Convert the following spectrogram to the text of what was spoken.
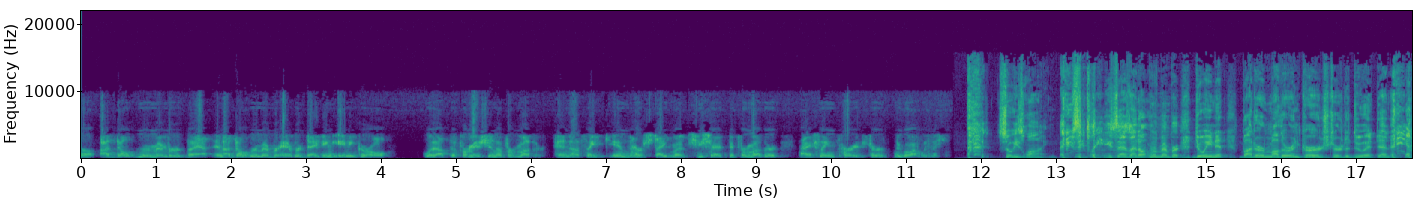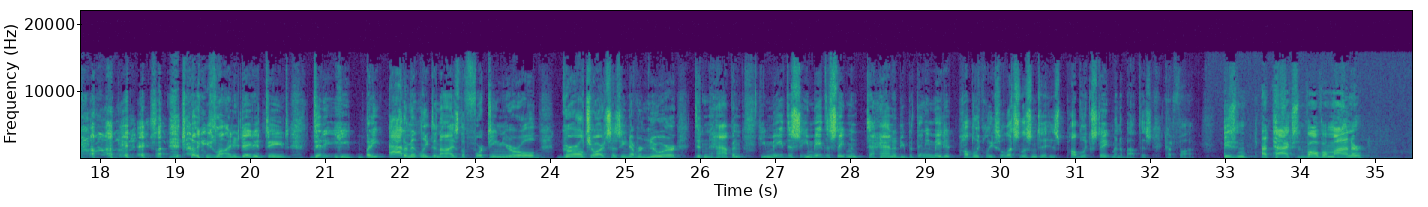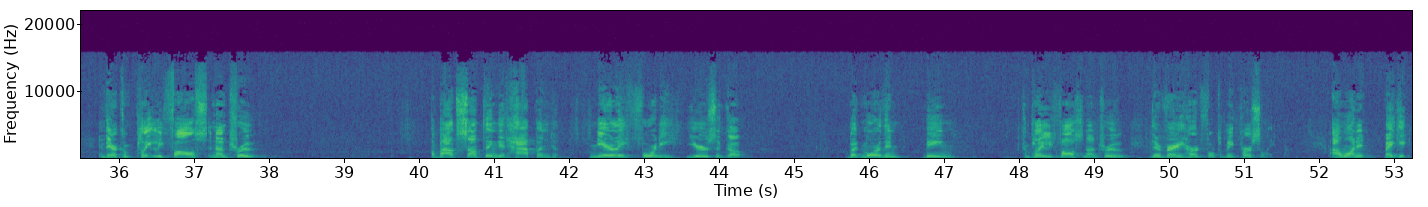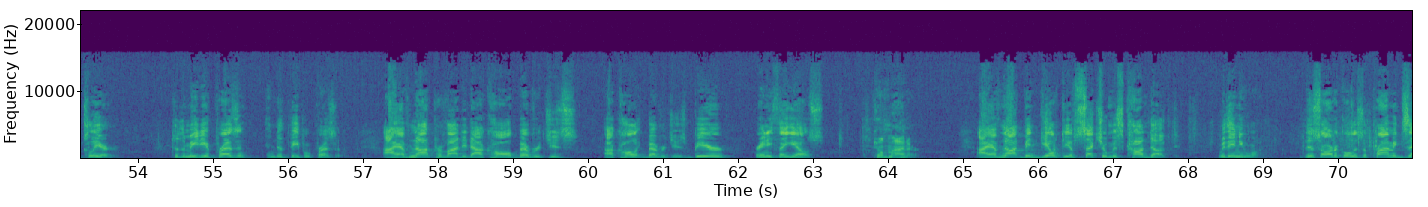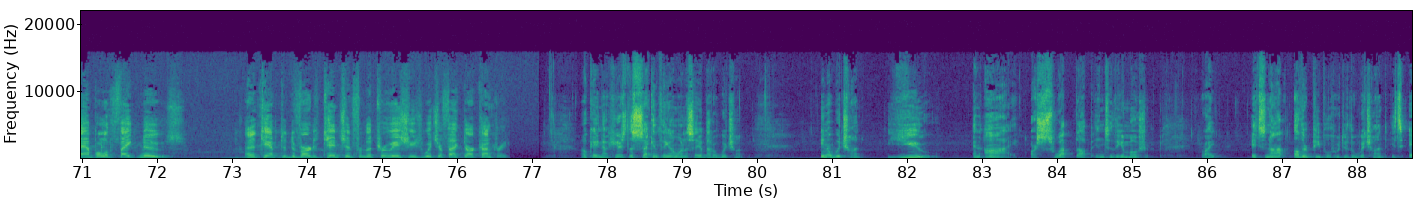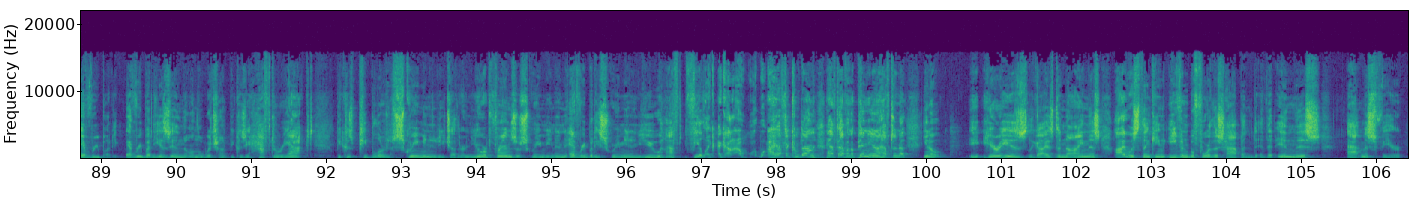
No, I don't remember that, and I don't remember ever dating any girl without the permission of her mother. And I think in her statement, she said that her mother actually encouraged her to go out with me. so he's lying. Basically, he says, "I don't remember doing it, but her mother encouraged her to do it." And so he's lying. He dated teens. Did he? But he adamantly denies the 14-year-old girl charge. Says he never knew her. Didn't happen. He made this. He made the statement to Hannity, but then he made it publicly. So let's listen to his public statement about this. Cut five. These attacks involve a minor, and they're completely false and untrue about something that happened nearly 40 years ago. But more than being completely false and untrue, they're very hurtful to me personally. I want to make it clear to the media present and to the people present. I have not provided alcohol beverages, alcoholic beverages, beer, or anything else to a minor. I have not been guilty of sexual misconduct with anyone. This article is a prime example of fake news, an attempt to divert attention from the true issues which affect our country. Okay, now here's the second thing I want to say about a witch hunt. In a witch hunt, you and I are swept up into the emotion, right? It's not other people who do the witch hunt, it's everybody. Everybody is in on the witch hunt because you have to react, because people are screaming at each other, and your friends are screaming, and everybody's screaming, and you have to feel like, I, got I have to come down, I have to have an opinion, I have to know. You know, here he is, the guy is denying this. I was thinking, even before this happened, that in this atmosphere,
